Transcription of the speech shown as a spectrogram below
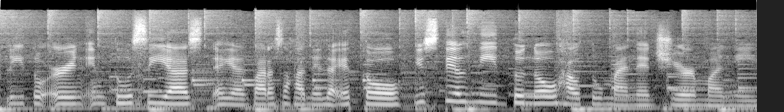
play to earn enthusiast, ayan, para sa kanila ito, you still need to know how to manage your money.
